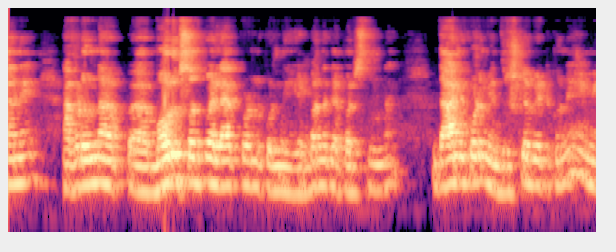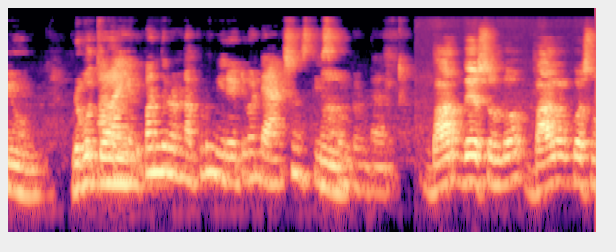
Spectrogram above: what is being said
కానీ అక్కడ ఉన్న మౌలిక సదుపాయాలు లేకపోవడం కొన్ని ఇబ్బందికర పరిస్థితులు ఉన్నాయి. దాన్ని కూడా మేము దృష్టిలో పెట్టుకుని మేము ఇబ్బందులు ఉన్నప్పుడు మీరు ఎటువంటి యాక్షన్స్ తీసుకుంటుంటారు? భారతదేశంలో బాలల కోసం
